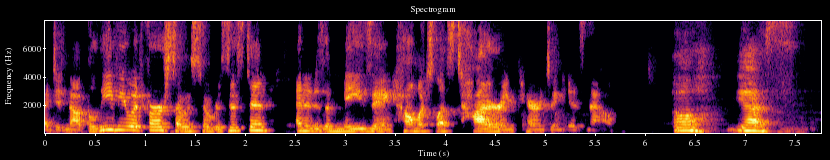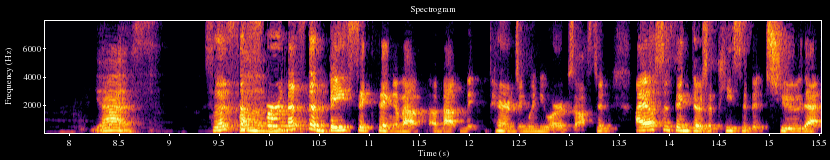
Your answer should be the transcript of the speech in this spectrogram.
I did not believe you at first. I was so resistant. And it is amazing how much less tiring parenting is now. Oh, yes. Yes. So that's the um, first, that's the basic thing about about parenting when you are exhausted. I also think there's a piece of it too that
